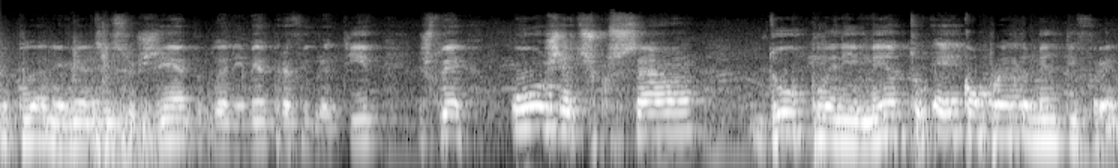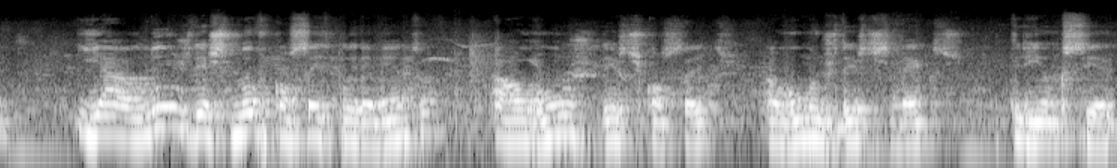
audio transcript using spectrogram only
o planeamento insurgente, o planeamento prefigurativo, isto é, hoje a discussão do planeamento é completamente diferente e à luz deste novo conceito de planeamento, alguns destes conceitos, alguns destes nexos teriam que ser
